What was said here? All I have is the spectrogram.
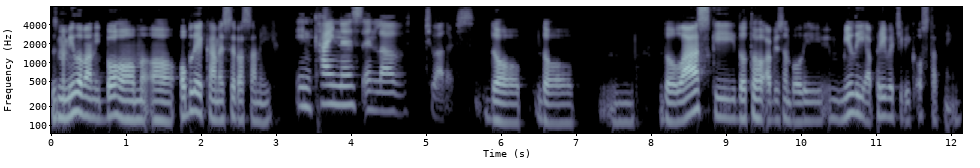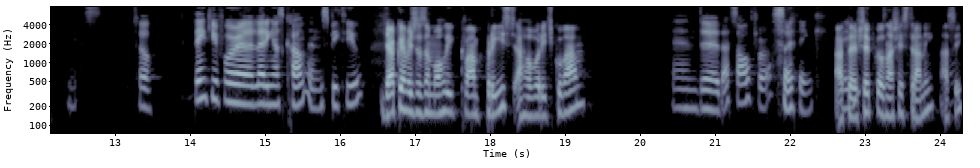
Sme milovaní Bohom, obliekame seba samých in kindness and love to others. do, do, mm, do lásky, do toho, aby sme boli milí a privetiví k ostatným. Yes. So, thank you for uh, letting us come and speak to you. Ďakujeme, že sme mohli k vám prísť a hovoriť ku vám. And uh, that's all for us, I think. A to je všetko z našej strany, asi.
